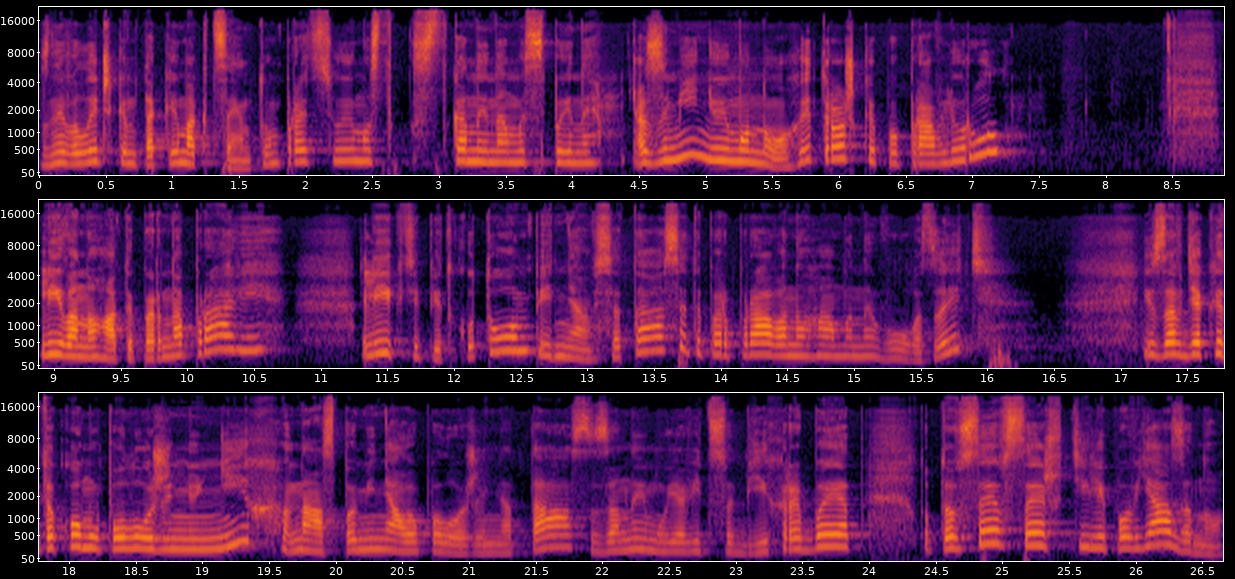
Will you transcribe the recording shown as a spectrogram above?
з невеличким таким акцентом працюємо з тканинами спини. Змінюємо ноги, трошки поправлю рол. Ліва нога тепер на правій, лікті під кутом, піднявся таз, і тепер права нога мене возить. І завдяки такому положенню ніг нас поміняло положення таз, за ним уявіть собі хребет. Тобто все, все ж в тілі пов'язано.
